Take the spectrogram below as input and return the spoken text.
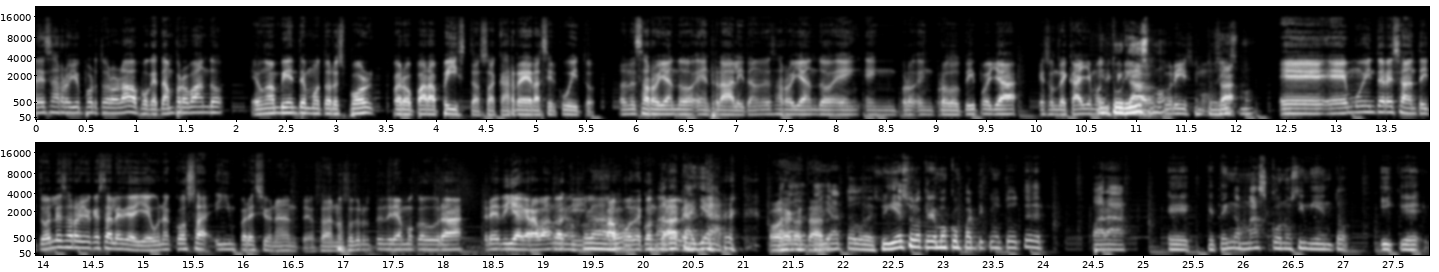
desarrollo por todos lados, porque están probando en un ambiente motorsport, pero para pistas, o sea, carreras, circuitos. Están desarrollando en rally, están desarrollando en, en, pro- en prototipos ya que son de calle modificados. turismo. turismo. en O sea, turismo. eh, es muy interesante y todo el desarrollo que sale de ahí es una cosa impresionante. O sea, nosotros tendríamos que durar tres días grabando aquí claro, para poder contarles. Para detallar. Para detallar todo eso. Y eso lo queremos compartir con todos ustedes para eh, que tengan más conocimiento y que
